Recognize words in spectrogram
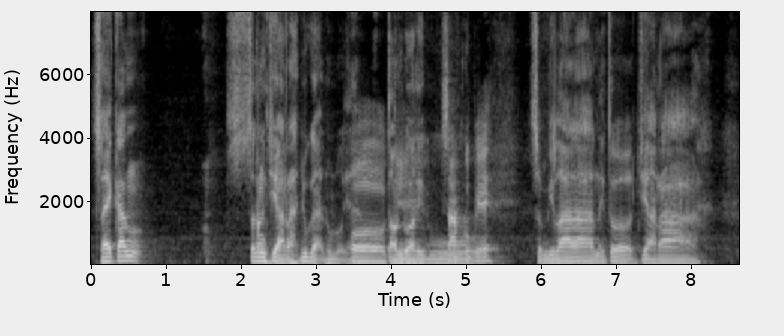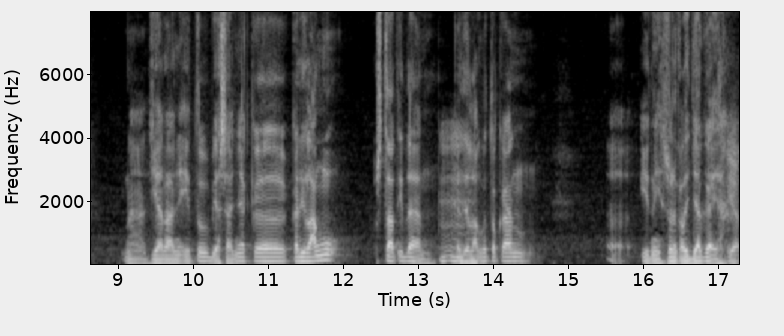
saya kan senang ziarah juga dulu ya. Tahun 2009 Sakup ya. itu ziarah. Nah ziarahnya itu biasanya ke Kadilangu, Ustadz Idan. Kadilangu itu kan eh, ini Sunan Kalijaga ya. Iya.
